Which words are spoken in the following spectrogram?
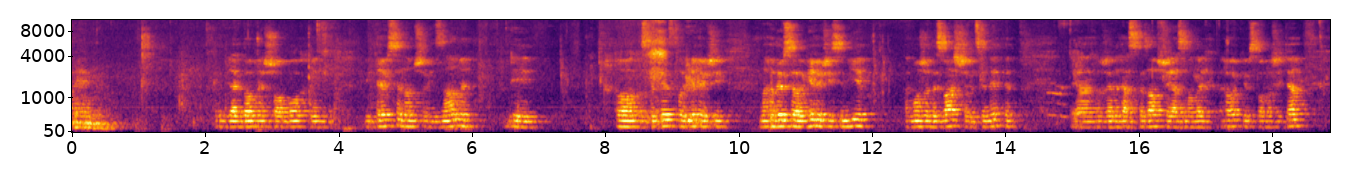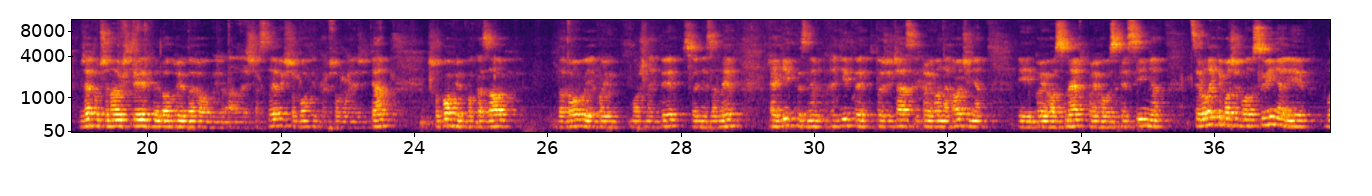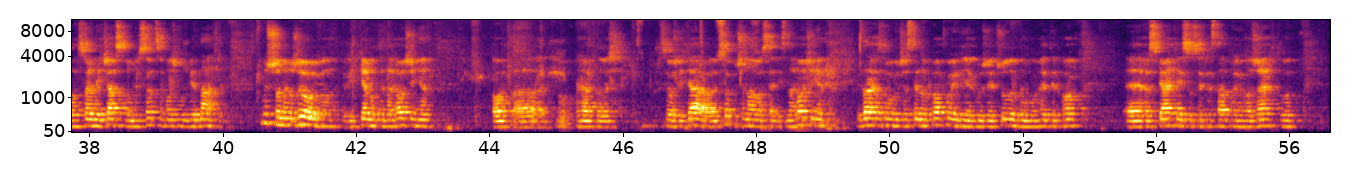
Амінь. Як добре, що Бог відкрився нам, що Він з нами. І хто з дитинства віруючий, народився в віруючій сім'ї, може десь важче оцінити. Я вже не раз сказав, що я з малих років свого життя вже починав йти недоброю дорогою, але щасливий, що Бог він прийшов в моє життя, що Бог він показав дорогу, якою можна йти сьогодні за ним, радіти з ним, радіти в той же час і про його народження, і про його смерть, про його Воскресіння. Це велике Боже благословіння і благословений час, коли ми все це можемо об'єднати. Тому що неможливо відкинути народження, от, а, ну, брати всього життя, але все починалося із народження. І зараз другу частину проповіді, як ви вже чули, будемо говорити про е, розп'яття Ісуса Христа, про Його жертву.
